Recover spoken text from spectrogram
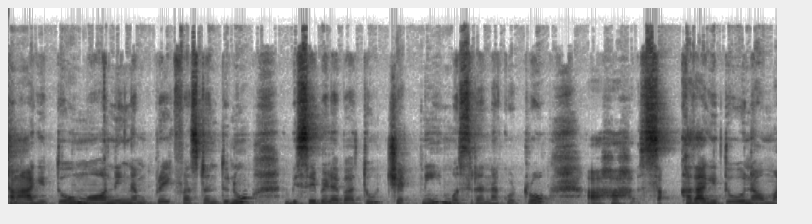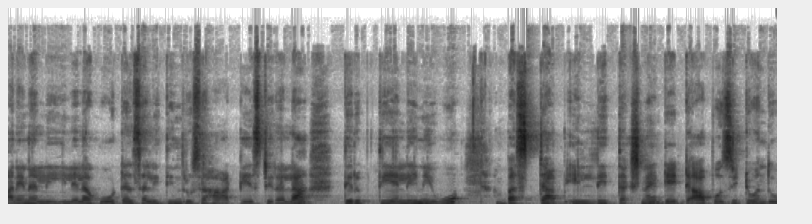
ಚೆನ್ನಾಗಿತ್ತು. ಮಾರ್ನಿಂಗ್ ನಮ್ಗೆ ಬ್ರೇಕ್ಫಾಸ್ಟ್ ಅಂತೂ ಬಿಸಿಬೇಳೆಬಾತು ಚಟ್ನಿ, ಮೊಸರನ್ನ ಕೊಟ್ಟರು ಆಹಾ ಸಕ್ಕತ್ತಾಗಿತ್ತು ನಾವು ಮನೆಯಲ್ಲಿ ಇಲ್ಲೆಲ್ಲ ಹೋಟೆಲ್ಸಲ್ಲಿ ತಿಂದರೂ ಸಹ ಆ ಟೇಸ್ಟ್ ಇರಲ್ಲ. ತಿರುಪತಿಯಲ್ಲಿ ನೀವು ಬಸ್ ಸ್ಟಾಪ್ ಇಳಿದ ತಕ್ಷಣ ಡೆಡ್ ಆಪೋಸಿಟ್ ಒಂದು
